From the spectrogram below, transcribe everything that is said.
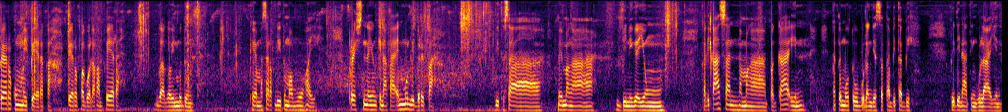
pero kung may pera ka pero pag wala kang pera gagawin mo dun. Kaya masarap dito mamuhay. Fresh na yung kinakain mo libre pa. Dito sa may mga binigay yung kalikasan ng mga pagkain na tumutubo lang dyan sa tabi-tabi pwede nating gulayin.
